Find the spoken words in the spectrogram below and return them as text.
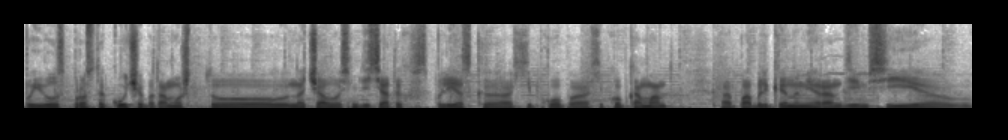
появилась просто куча, потому что начало 80-х всплеск э, хип-хопа, хип-хоп команд. Э, Public Enemy, Run DMC,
